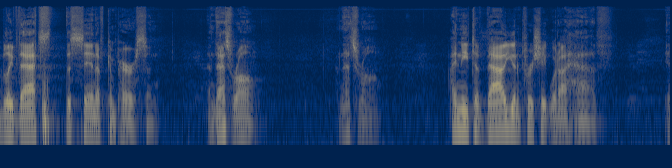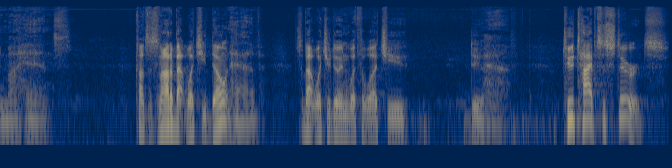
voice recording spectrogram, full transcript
believe that's the sin of comparison. And that's wrong. And that's wrong. I need to value and appreciate what I have in my hands. Because it's not about what you don't have, it's about what you're doing with what you do have. Two types of stewards.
